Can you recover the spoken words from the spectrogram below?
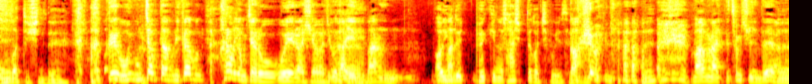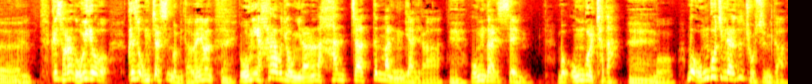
온갖 뜻인데. 어, 그 옹자 없다 보니까 뭐 할아버지 옹자로 오해를 하셔가지고 네. 나이 많은. 아, 근데 뵙기는 40대 같이 보이세요. 아, 그럽니다. 네? 마음은 아직도 청춘인데요. 네. 네. 그래서 저는 오히려 그래서 옹자를 쓴 겁니다. 왜냐하면 네. 옹이 할아버지 옹이라는 한자 뜻만 있는 게 아니라 네. 옹달샘, 뭐 옹골차다. 네. 뭐, 뭐 옹고집이라 해도 좋습니다.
